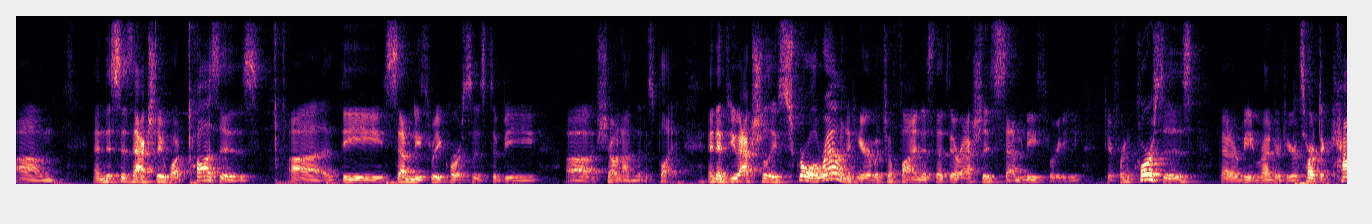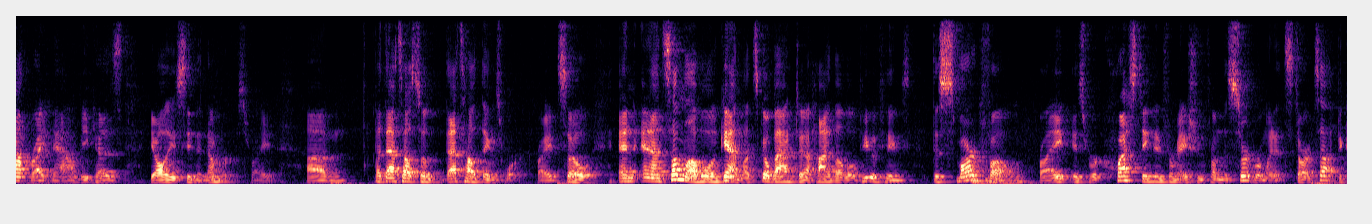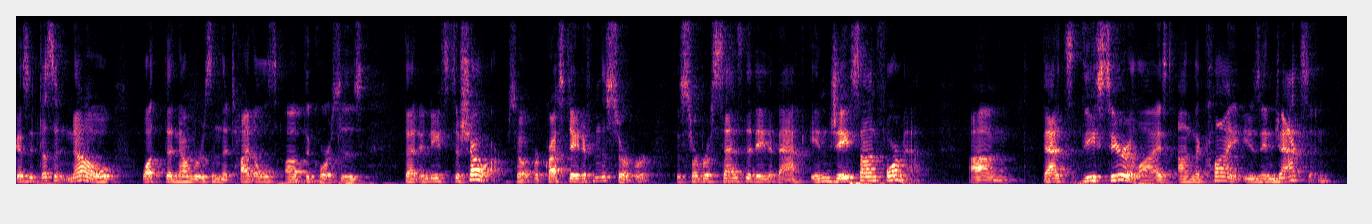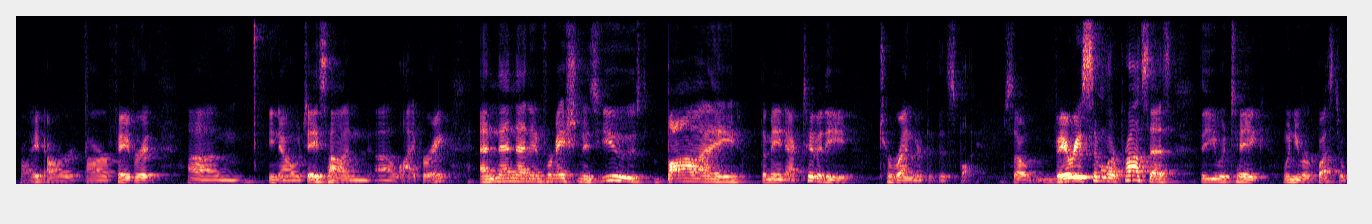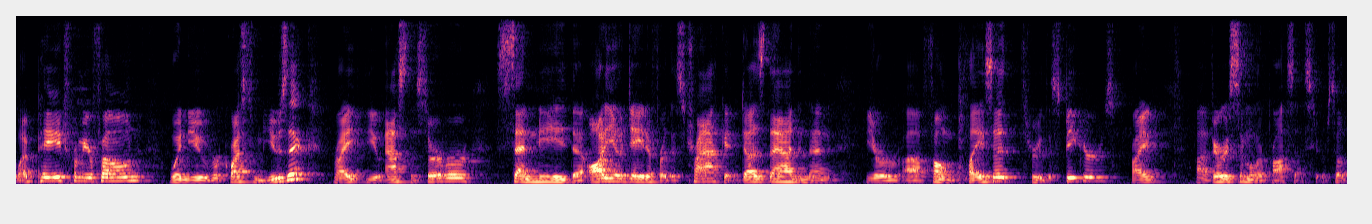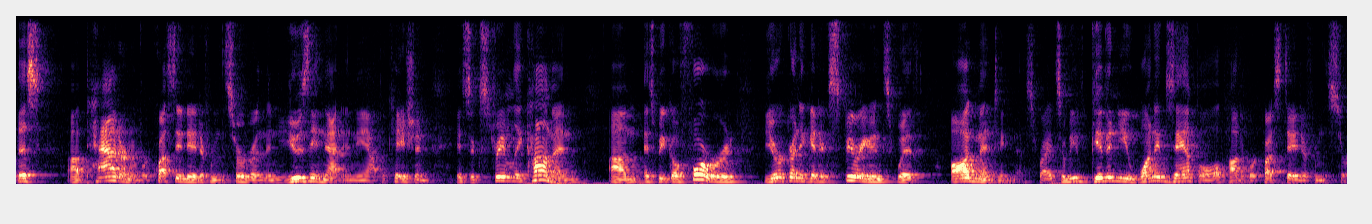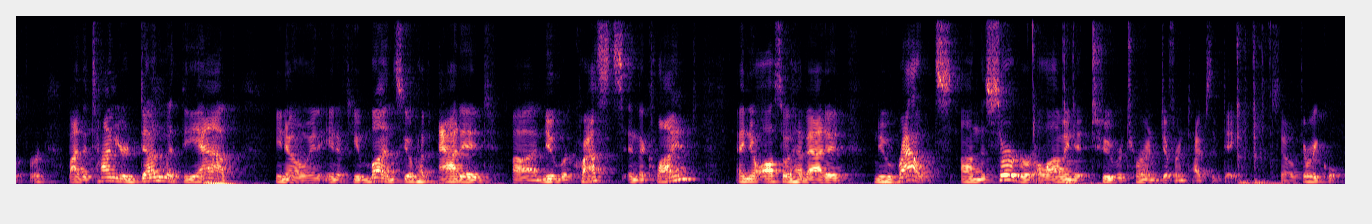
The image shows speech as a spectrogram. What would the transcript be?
Um, and this is actually what causes uh, the 73 courses to be uh, shown on the display. And if you actually scroll around here, what you'll find is that there are actually 73 different courses that are being rendered here. It's hard to count right now because you all you see the numbers, right? Um, but that's also that's how things work, right? So and and on some level, again, let's go back to a high level view of things. The smartphone, right, is requesting information from the server when it starts up because it doesn't know what the numbers and the titles of the courses that it needs to show are. So it requests data from the server. The server sends the data back in JSON format. Um, that's deserialized on the client using Jackson, right? Our our favorite um, you know, JSON uh, library. And then that information is used by the main activity to render to display. So very similar process that you would take when you request a web page from your phone, when you request music, right? You ask the server, send me the audio data for this track. It does that, and then your uh, phone plays it through the speakers, right? Uh, very similar process here. So this uh, pattern of requesting data from the server and then using that in the application is extremely common. Um, as we go forward, you're going to get experience with augmenting this, right? So we've given you one example of how to request data from the server. By the time you're done with the app, you know, in, in a few months, you'll have added uh, new requests in the client, and you'll also have added new routes on the server, allowing it to return different types of data. So very cool.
